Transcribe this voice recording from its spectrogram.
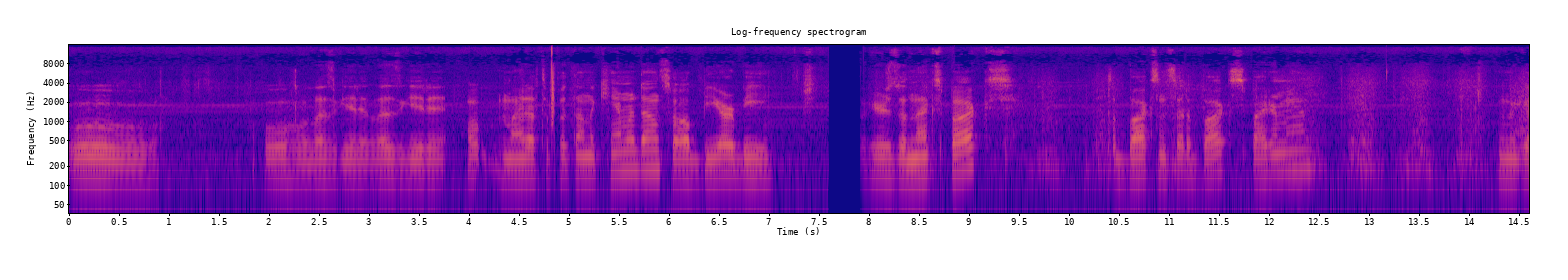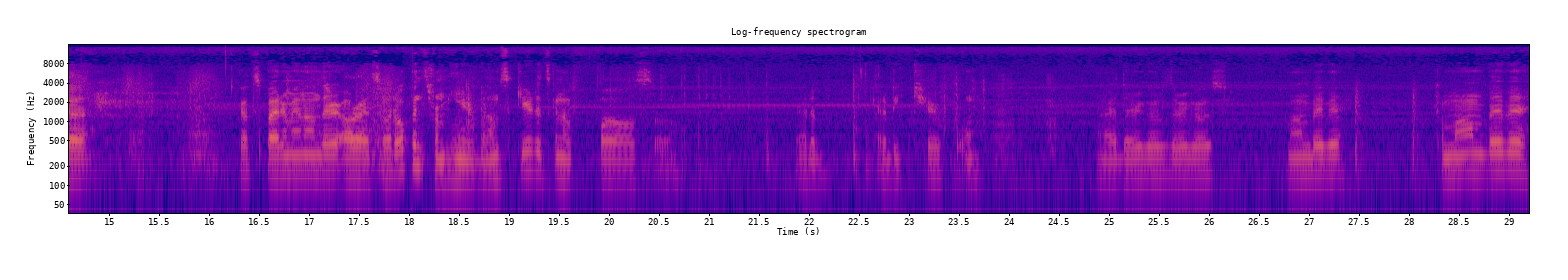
ooh. Ooh, let's get it, let's get it. Oh, might have to put down the camera down, so I'll BRB. So here's the next box. It's a box inside a box, Spider-Man. And we got got Spider-Man on there. Alright, so it opens from here, but I'm scared it's gonna fall, so gotta gotta be careful. Alright, there it goes, there it goes. Come on, baby. Come on, baby.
